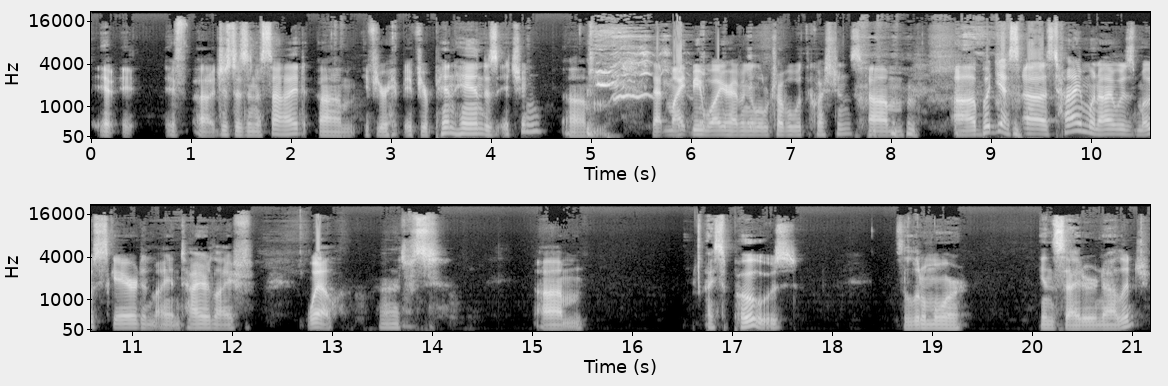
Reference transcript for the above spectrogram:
if, if uh, just as an aside, um, if your if your pin hand is itching, um, that might be why you're having a little trouble with the questions. Um, uh, but yes, uh, time when I was most scared in my entire life. Well, uh, just, um, I suppose it's a little more insider knowledge.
